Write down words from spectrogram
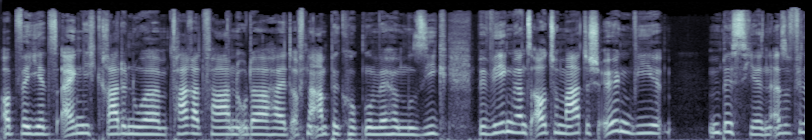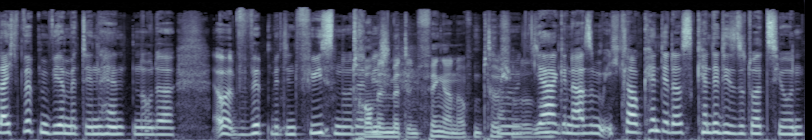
Ob wir jetzt eigentlich gerade nur Fahrrad fahren oder halt auf eine Ampel gucken und wir hören Musik, bewegen wir uns automatisch irgendwie ein bisschen. Also vielleicht wippen wir mit den Händen oder, oder wippen mit den Füßen oder Trommeln mit den Fingern auf dem Tisch oder so. Ja, genau. Also ich glaube, kennt ihr das? Kennt ihr diese Situation?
